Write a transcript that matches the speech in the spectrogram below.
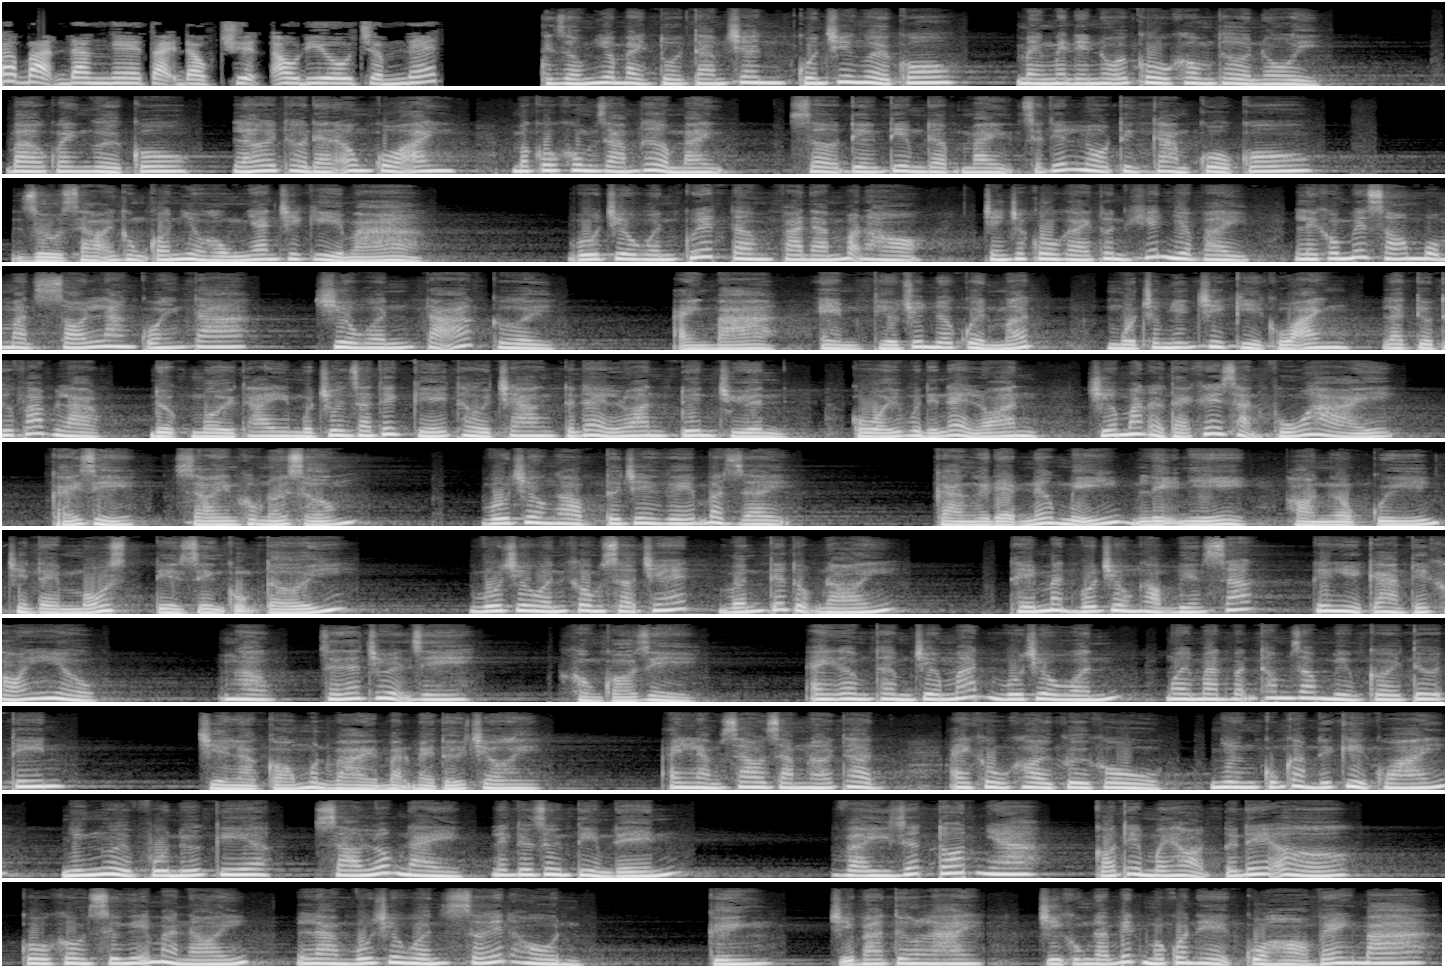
Các bạn đang nghe tại đọc truyện audio.net Giống như bạch tối tám chân cuốn trên người cô Mạnh mẽ đến nỗi cô không thở nổi. Bao quanh người cô là hơi thở đàn ông của anh Mà cô không dám thở mạnh Sợ tiếng tim đập mạnh sẽ tiết lộ tình cảm của cô. Dù sao anh cũng có nhiều hồng nhan chi kỷ mà. Vũ Triều Huấn quyết tâm phá đám bọn họ Tránh cho cô gái thuần khiết như vậy Lại không biết rõ bộ mặt sói lang của anh ta. Triều Huấn đã cười. Anh ba, em thiếu chút nữa quên mất Một trong những chi kỷ của anh là tiểu thư Pháp Lạc. Được mời thay một chuyên gia thiết kế thời trang tới Đài Loan tuyên truyền Cô ấy vừa đến Đài Loan Trước mắt ở tại khách sạn Phú Hải Cái gì? Sao em không nói sớm? Vũ Triều Ngọc từ trên ghế bật dậy Cả người đẹp nước Mỹ, Lị Nhi, Hòn Ngọc Quý trên tay Moss tiên sinh cũng tới. Vũ Triều Huấn không sợ chết, vẫn tiếp tục nói. Thấy mặt Vũ Triều Ngọc biến sắc, kinh nghỉ cảm thấy khó hiểu. Ngọc, xảy ra chuyện gì? Không có gì. Anh âm thầm trừng mắt Vũ Triều Huấn, ngoài mặt vẫn thông dong mỉm cười tự tin. Chỉ là có một vài bạn bè tới chơi. Anh làm sao dám nói thật, anh không khỏi cười khổ, nhưng cũng cảm thấy kỳ quái. Những người phụ nữ kia sao lúc này lại tự dưng tìm đến. Vậy rất tốt nha, có thể mời họ tới đây ở. Cô không suy nghĩ mà nói, làm Vũ Chiêu Huấn sợ hết hồn. Kinh, chị ba tương lai, chị cũng đã biết mối quan hệ của họ với anh ba.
